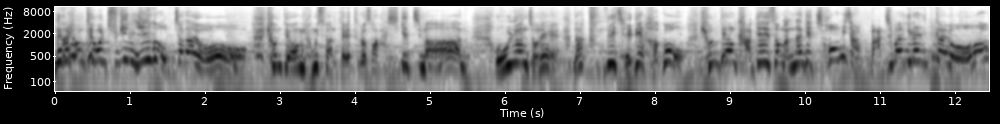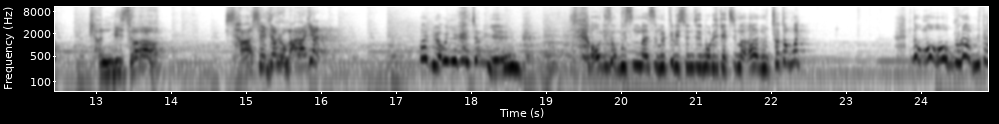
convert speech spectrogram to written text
내가 현태영을 죽일 이유가 없잖아요. 현태영 형수한테 들어서 아시겠지만 5년 전에 나 군대 제대하고 현태영 가게에서 만난 게 처음이자 마지막이라니까요. 편비서 사실대로 말하게. 아, 명예 회장님. 어디서 무슨 말씀을 들으셨는지 모르겠지만 저 정말 너무 억울합니다.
